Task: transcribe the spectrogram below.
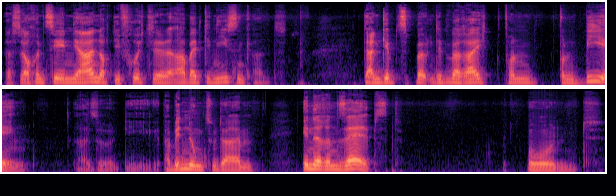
dass du auch in zehn Jahren noch die Früchte deiner Arbeit genießen kannst. Dann gibt es den Bereich von, von Being, also die Verbindung zu deinem inneren Selbst und,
